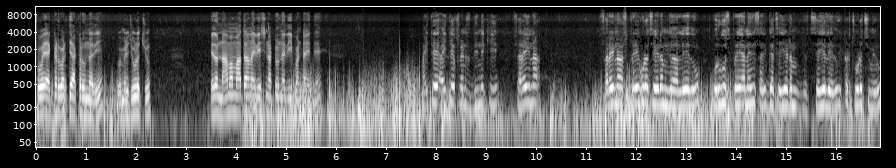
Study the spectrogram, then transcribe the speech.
సోయా ఎక్కడ పడితే అక్కడ ఉన్నది. మీరు చూడొచ్చు. ఏదో నామ మాత్రాన వేసినట్టు ఉన్నది ఈ పంట అయితే. అయితే అయితే ఫ్రెండ్స్ దీనికి సరైన సరైన స్ప్రే కూడా చేయడం లేదు. పురుగు స్ప్రే అనేది సరిగ్గా చేయడం చేయలేదు. ఇక్కడ చూడొచ్చు మీరు.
